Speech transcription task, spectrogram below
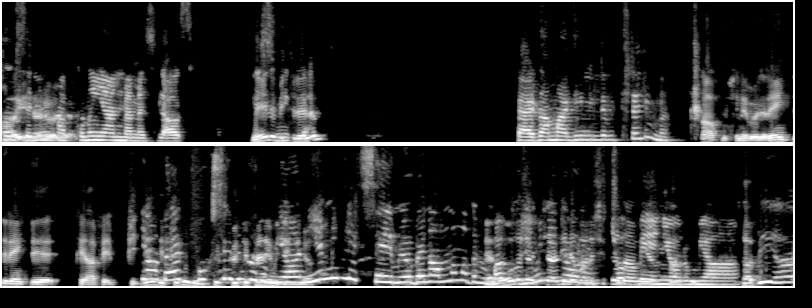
Kimsenin hakkının yenmemesi lazım. Neyle Kesinlikle. bitirelim? Berdan Mardini ile bitirelim mi? Ne yapmış yine böyle renkli renkli kıyafet. Ya neydi? ben Pili- çok seviyorum ya. Niye millet sevmiyor? Ben anlamadım. Ya ne Bak olacak yemin ediyorum barışık çok adam ya. beğeniyorum ya. Tabii ya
